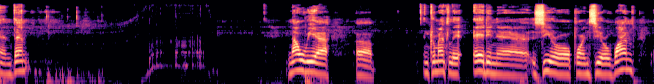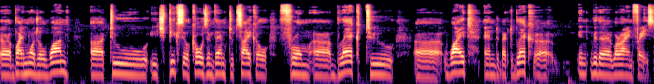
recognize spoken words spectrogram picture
and then now we are uh, incrementally adding uh, 0.01 uh, by module 1 uh, to each pixel causing them to cycle from uh, black to uh, white and back to black in with a varying phase.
